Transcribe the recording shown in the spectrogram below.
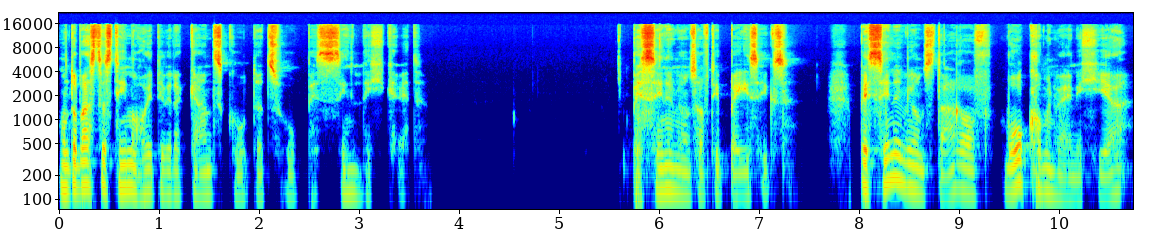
Und da passt das Thema heute wieder ganz gut dazu, Besinnlichkeit. Besinnen wir uns auf die Basics. Besinnen wir uns darauf, wo kommen wir eigentlich her?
